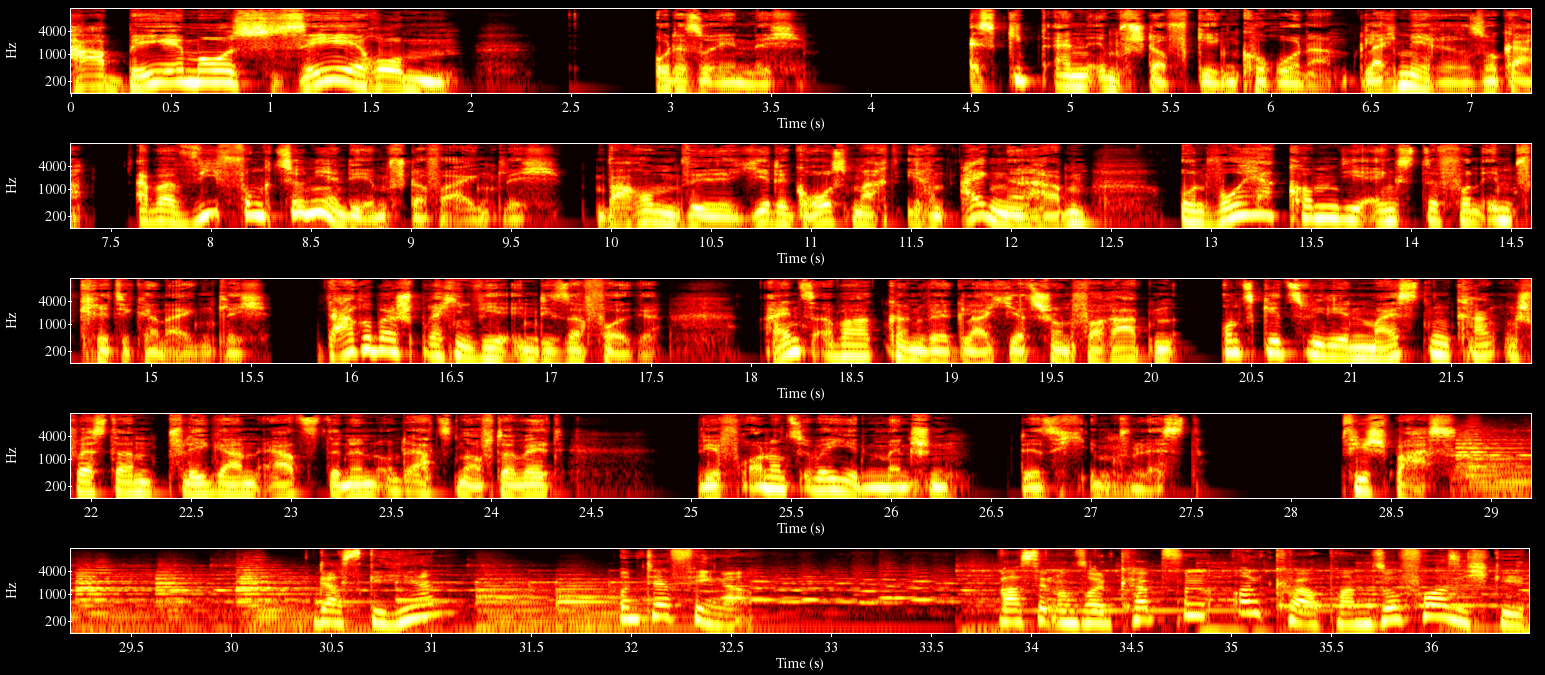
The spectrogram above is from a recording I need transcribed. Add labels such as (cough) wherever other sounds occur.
Habemus Serum oder so ähnlich. Es gibt einen Impfstoff gegen Corona, gleich mehrere sogar. Aber wie funktionieren die Impfstoffe eigentlich? Warum will jede Großmacht ihren eigenen haben? Und woher kommen die Ängste von Impfkritikern eigentlich? Darüber sprechen wir in dieser Folge. Eins aber können wir gleich jetzt schon verraten. Uns geht's wie den meisten Krankenschwestern, Pflegern, Ärztinnen und Ärzten auf der Welt. Wir freuen uns über jeden Menschen, der sich impfen lässt. Viel Spaß! Das Gehirn und der Finger. Was in unseren Köpfen und Körpern so vor sich geht.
